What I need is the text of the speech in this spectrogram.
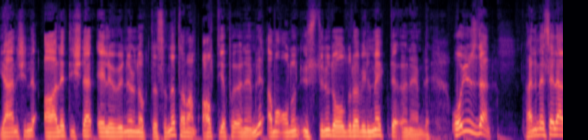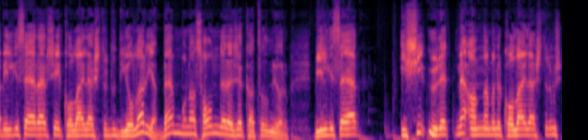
Yani şimdi alet işler el övünür noktasında tamam altyapı önemli ama onun üstünü doldurabilmek de önemli. O yüzden hani mesela bilgisayar her şeyi kolaylaştırdı diyorlar ya ben buna son derece katılmıyorum. Bilgisayar işi üretme anlamını kolaylaştırmış.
